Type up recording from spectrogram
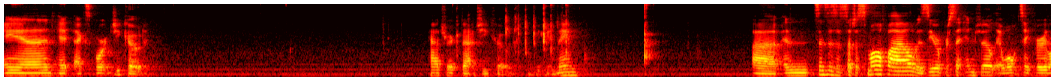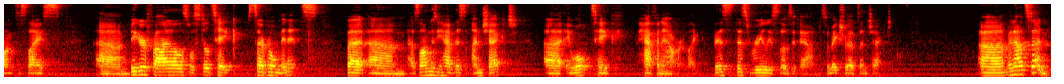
And hit export G-code. Patrick.gcode will be a good name. Uh, and since this is such a small file with 0% infill, it won't take very long to slice. Um, bigger files will still take several minutes, but um, as long as you have this unchecked, uh, it won't take half an hour. Like this, this really slows it down. So make sure that's unchecked. Um, and now it's done.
